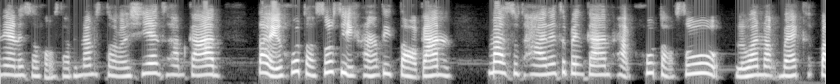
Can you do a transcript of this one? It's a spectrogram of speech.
เนี่ยในส่วนของ Star Platinum Stone Ocean จะทำการต่อยคู่ต่อสู้ 4 ครั้งติดต่อกันมาสุดท้ายเนี่ยจะเป็นการผลักคู่ต่อสู้ หรือว่า knockback ไป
